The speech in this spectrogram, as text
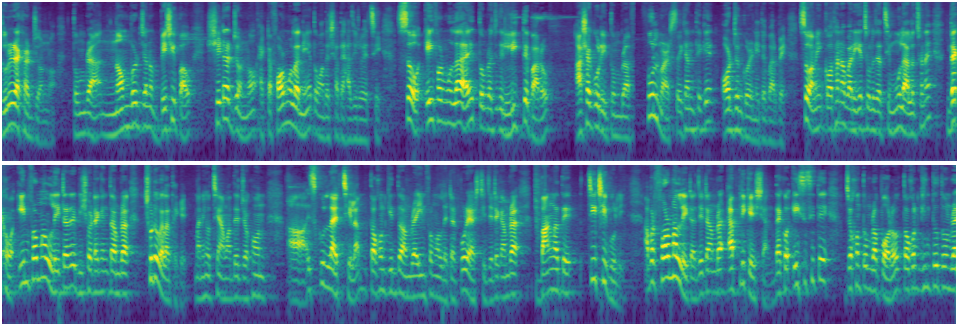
দূরে রাখার জন্য তোমরা নম্বর যেন বেশি পাও, সেটার জন্য একটা ফর্মুলা নিয়ে তোমাদের সাথে হাজির হয়েছি। সো এই ফর্মুলায় তোমরা যদি লিখতে পারো, আশা করি তোমরা ফুল মার্কস এখান থেকে অর্জন করে নিতে পারবে। সো আমি কথা না বাড়িয়ে চলে যাচ্ছি মূল আলোচনায়। দেখো ইনফর্মাল লেটারের বিষয়টা কিন্তু আমরা ছোটোবেলা থেকে মানে হচ্ছে আমাদের যখন স্কুল লাইফ ছিলাম, তখন কিন্তু আমরা ইনফর্মাল লেটার পড়ে আসছি, যেটাকে আমরা বাংলাতে চিঠি বলি। আবার ফর্মাল লেটার যেটা আমরা অ্যাপ্লিকেশন দেখো এইসিসিতে যখন তোমরা পড়ো, তখন কিন্তু তোমরা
